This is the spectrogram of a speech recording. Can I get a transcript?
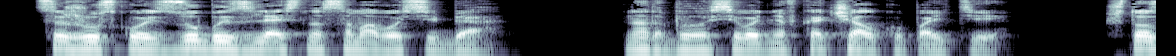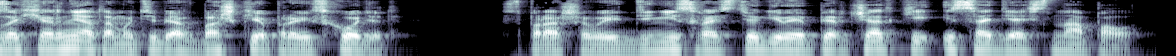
— цежу сквозь зубы, злясь на самого себя. «Надо было сегодня в качалку пойти. Что за херня там у тебя в башке происходит?» — спрашивает Денис, расстегивая перчатки и садясь на пол.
